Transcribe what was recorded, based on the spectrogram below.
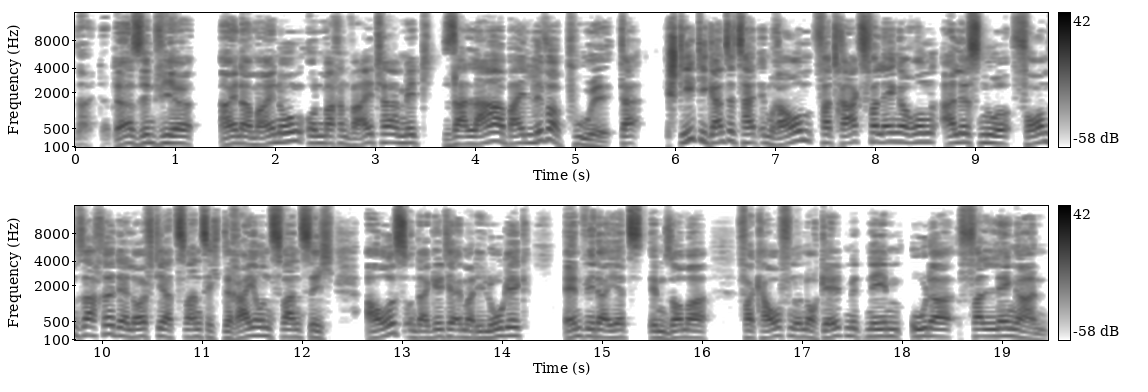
Nein, da sind wir einer Meinung und machen weiter mit Salah bei Liverpool. Da steht die ganze Zeit im Raum Vertragsverlängerung, alles nur Formsache. Der läuft ja 2023 aus und da gilt ja immer die Logik, entweder jetzt im Sommer verkaufen und noch Geld mitnehmen oder verlängern.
